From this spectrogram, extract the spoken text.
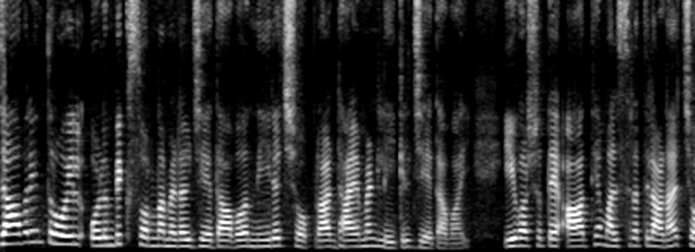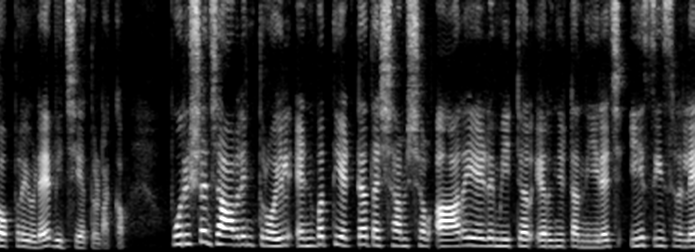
ജാവലിൻ ത്രോയിൽ ഒളിമ്പിക് സ്വർണ മെഡൽ ജേതാവ് നീരജ് ചോപ്ര ഡയമണ്ട് ലീഗിൽ ജേതാവായി. ഈ വർഷത്തെ ആദ്യ മത്സരത്തിലാണ് ചോപ്രയുടെ വിജയത്തുടക്കം. പുരുഷ ജാവലിൻ ത്രോയിൽ എൺപത്തിയെട്ട് ദശാംശം ആറ് ഏഴ് മീറ്റർ എറിഞ്ഞിട്ട നീരജ് ഈ സീസണിലെ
